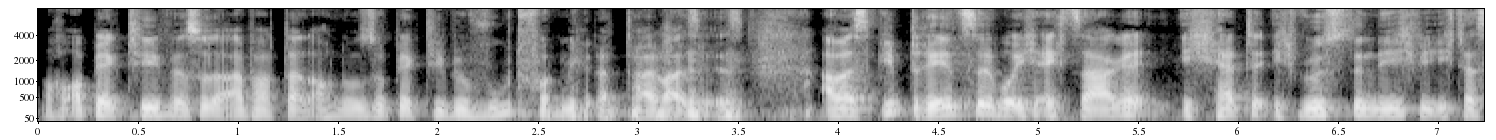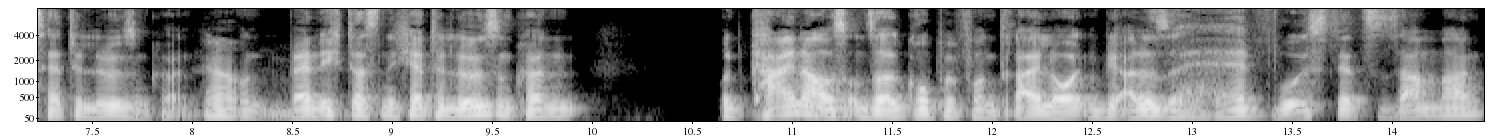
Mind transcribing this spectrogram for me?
auch objektiv ist oder einfach dann auch nur subjektive Wut von mir dann teilweise ist. Aber es gibt Rätsel, wo ich echt sage, ich hätte, ich wüsste nicht, wie ich das hätte lösen können. Ja. Und wenn ich das nicht hätte lösen können und keiner aus unserer Gruppe von drei Leuten, wir alle so, hä, wo ist der Zusammenhang?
